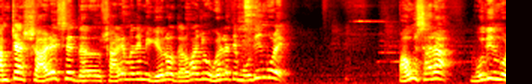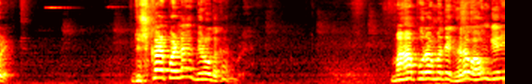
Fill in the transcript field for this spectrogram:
आमच्या शाळेचे दर शाळेमध्ये मी गेलो दरवाजे उघडले ते मोदींमुळे. पाऊस आला मोदींमुळे. दुष्काळ पडला विरोधकांमुळे. महापुरामध्ये घरं वाहून गेली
